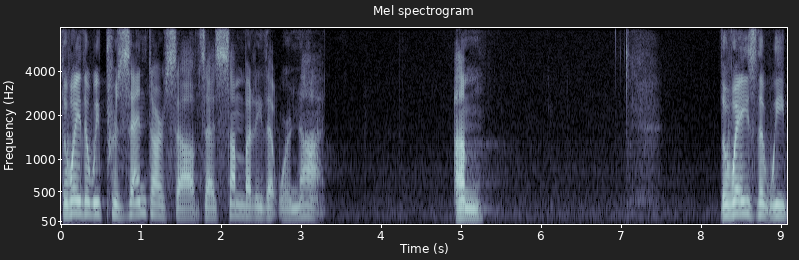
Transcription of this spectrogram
the way that we present ourselves as somebody that we're not. Um, the ways that we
